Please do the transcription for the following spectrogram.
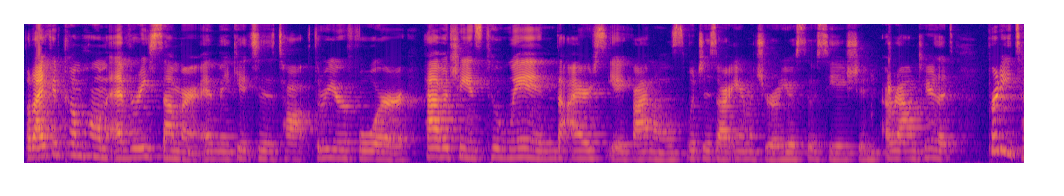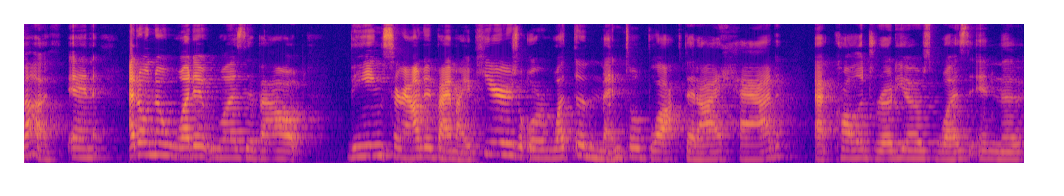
But I could come home every summer and make it to the top three or four, have a chance to win the IRCA finals, which is our amateur rodeo association around here. That's pretty tough. And I don't know what it was about being surrounded by my peers or what the mental block that I had at college rodeos was in the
